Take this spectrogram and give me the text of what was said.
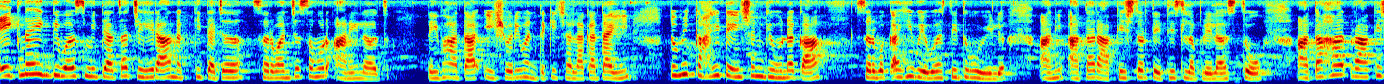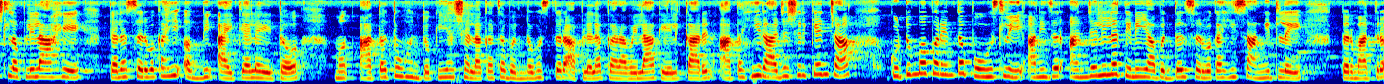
एक ना एक दिवस मी त्याचा चेहरा नक्की त्याच्या सर्वांच्या समोर आणेलच. तेव्हा आता ईश्वरी म्हणते की चला का ताई तुम्ही काही टेन्शन घेऊ नका. सर्व काही व्यवस्थित होईल. आणि आता राकेश तर तेथेच लपलेला असतो. आता हा राकेश लपलेला आहे त्याला सर्व काही अगदी ऐकायला येतं. मग आता तो म्हणतो की ह्या शलाकाचा बंदोबस्त तर आपल्याला करावे लागेल. कारण आता ही राजशिर्क्यांच्या कुटुंबापर्यंत पोहोचली आणि जर अंजलीला तिने याबद्दल सर्व काही सांगितले तर मात्र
